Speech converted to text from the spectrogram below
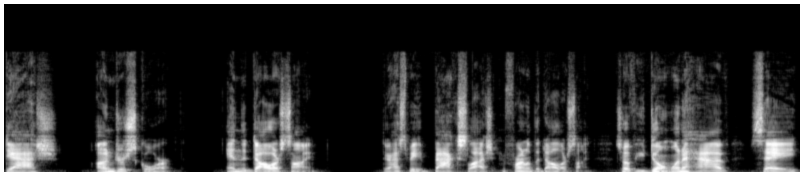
dash, underscore, and the dollar sign. There has to be a backslash in front of the dollar sign. So if you don't want to have, say,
